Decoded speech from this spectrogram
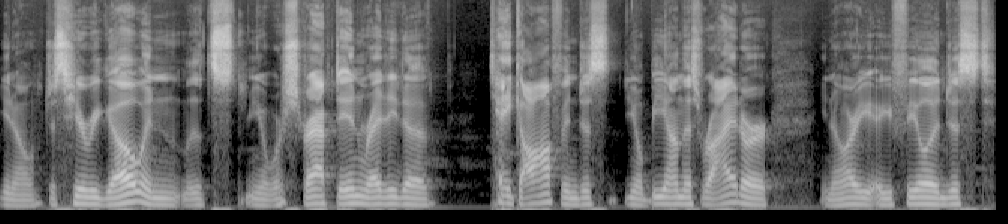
you know, just here we go and let's, you know, we're strapped in, ready to take off and just, you know, be on this ride, or, you know, are you are you feeling just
